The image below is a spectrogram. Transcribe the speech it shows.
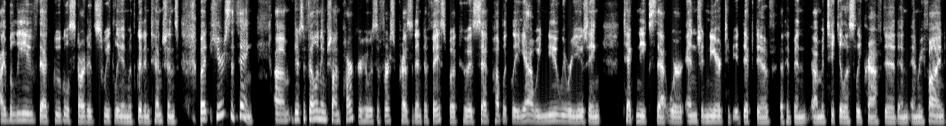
I believe that Google started sweetly and with good intentions. But here's the thing um, there's a fellow named Sean Parker who was the first president of Facebook who has said publicly, yeah, we knew we were using techniques that were engineered to be addictive, that had been uh, meticulously crafted and, and refined.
